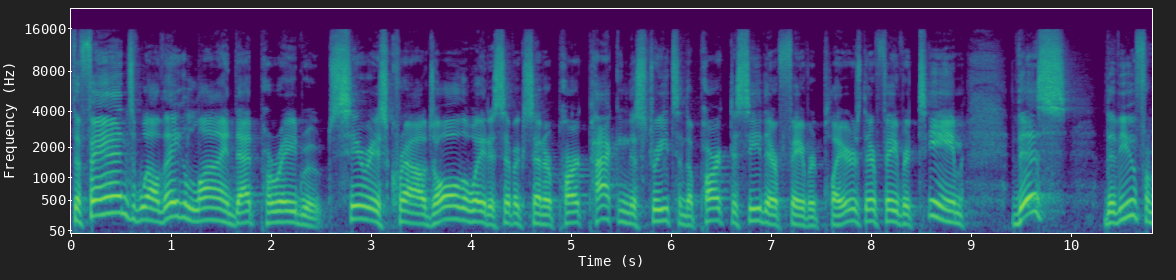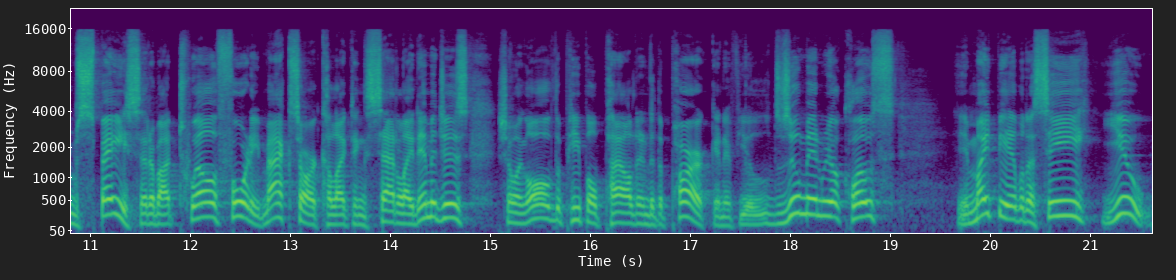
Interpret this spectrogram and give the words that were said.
The fans, well, they lined that parade route. Serious crowds all the way to Civic Center Park, packing the streets in the park to see their favorite players, their favorite team. This the view from space at about 1240. Maxar collecting satellite images showing all the people piled into the park. And if you zoom in real close, you might be able to see you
